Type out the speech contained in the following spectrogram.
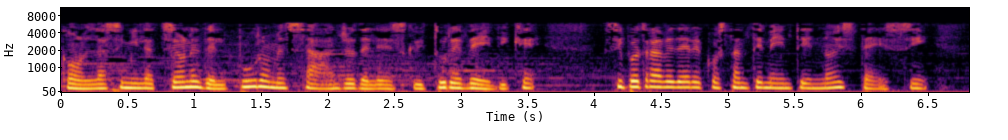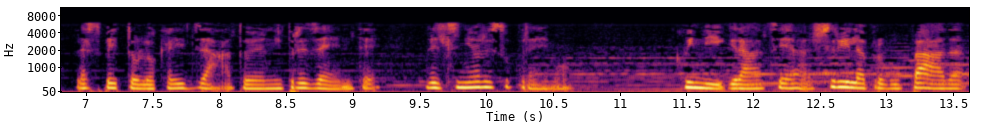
Con l'assimilazione del puro messaggio delle scritture vediche si potrà vedere costantemente in noi stessi l'aspetto localizzato e onnipresente del Signore Supremo. Quindi grazie a Srila Prabhupada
